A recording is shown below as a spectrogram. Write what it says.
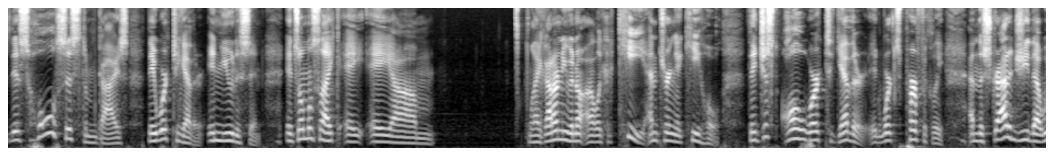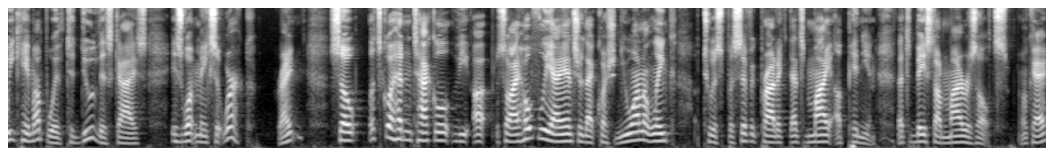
this whole system, guys, they work together in unison. It's almost like a a um like I don't even know like a key entering a keyhole. They just all work together. It works perfectly. And the strategy that we came up with to do this, guys, is what makes it work right? So let's go ahead and tackle the. Uh, so I hopefully I answered that question. You want a link to a specific product? That's my opinion. That's based on my results. Okay.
